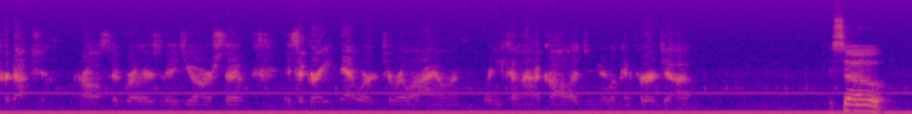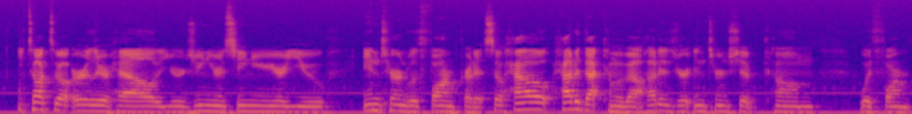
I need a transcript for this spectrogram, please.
production also brothers of AGR. So it's a great network to rely on when you come out of college and you're looking for a job. So you talked about earlier how your junior and senior year you interned with Farm Credit. So how how did that come about? How did your internship come with Farm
